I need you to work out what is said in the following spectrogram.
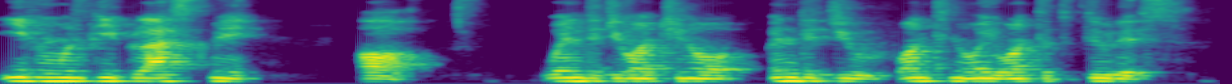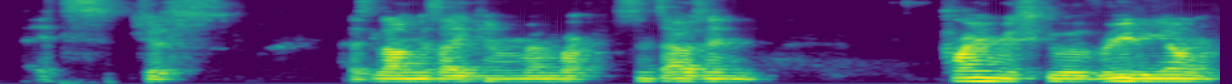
even when people ask me, oh, when did you want you know when did you want to know you wanted to do this? It's just as long as I can remember since I was in primary school, really young,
